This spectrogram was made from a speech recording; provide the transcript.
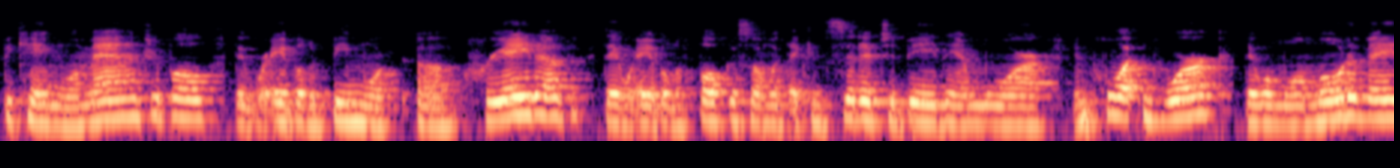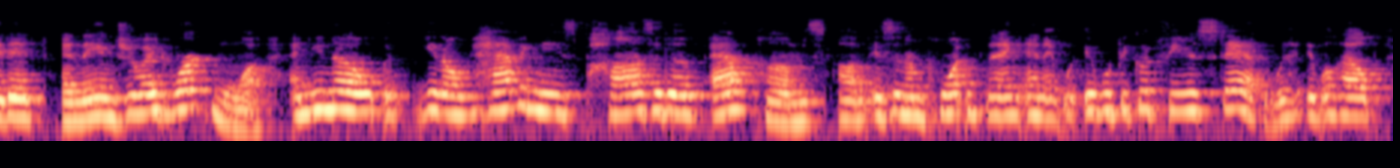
became more manageable. They were able to be more uh, creative. They were able to focus on what they considered to be their more important work. They were more motivated and they enjoyed work more. And you know, you know, having these positive outcomes um, is an important thing, and it, it would be good for your staff. It, it will help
